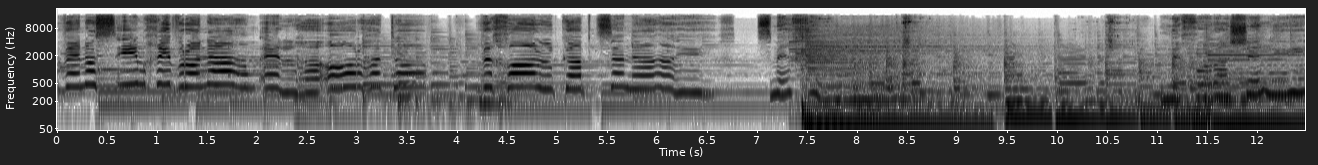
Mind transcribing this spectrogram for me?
ונושאים חברונם אל האור הטוב, וכל קבצנייך שמחים. מכורה שלי,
